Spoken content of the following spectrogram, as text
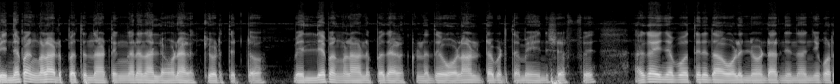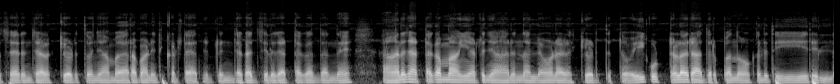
പിന്നെ പെങ്ങളടുപ്പത്ത് നിന്നാട്ട് ഇങ്ങനെ നല്ലോണം ഇളക്കി കൊടുത്തിട്ടോ. വലിയ പെങ്ങളാണ് ഇപ്പോൾ തിളക്കുന്നത് ഓളാണ് കേട്ടോ ഇവിടുത്തെ മെയിൻ ഷെഫ് അത് കഴിഞ്ഞപ്പോൾ തന്നെ ഇത് ഓൾ എന്നോട് അറിഞ്ഞെന്ന് അഞ്ഞ് കുറച്ച് നേരം ചിളക്കി എടുത്തു ഞാൻ വേറെ പണി എടുക്കട്ടെ അറിഞ്ഞിട്ട് എന്റെ കജ്ജിൽ ചട്ടകം തന്നെ. അങ്ങനെ ചട്ടകം വാങ്ങിയിട്ട് ഞാനും നല്ലോണം ഇളക്കി എടുത്തിട്ടോ ഈ കുട്ടികളെ ഒരു അതിർപ്പം നോക്കൽ തീരില്ല.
